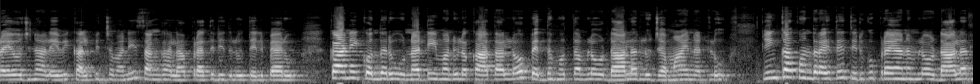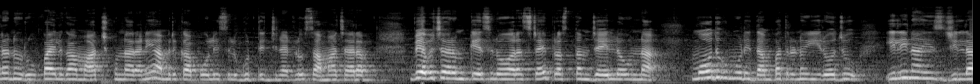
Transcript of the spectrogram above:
ప్రయోజనాలేవి కల్పించమని సంఘాల ప్రతినిధులు తెలిపారు. కానీ కొందరు నటీమణుల ఖాతాల్లో పెద్ద మొత్తంలో డాలర్లు జమ అయినట్లు ఇంకా కొందరైతే తిరుగు ప్రయాణంలో డాలర్లను రూపాయలుగా మార్చుకున్నారని అమెరికా పోలీసులు గుర్తించిన చేసినట్లు సమాచారం. వ్యభిచారం కేసులో అరెస్ట్ అయి ప్రస్తుతం జైల్లో ఉన్న మోదుగుముడి దంపతులను ఈరోజు ఇలినాయిస్ జిల్లా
